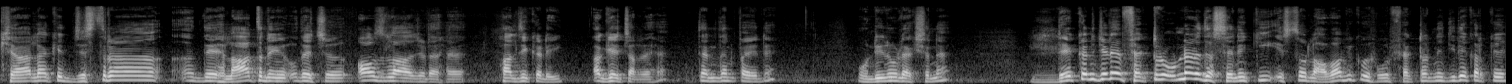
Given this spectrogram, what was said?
ਖਿਆਲ ਹੈ ਕਿ ਜਿਸ ਤਰ੍ਹਾਂ ਦੇ ਹਾਲਾਤ ਨੇ, ਉਹਦੇ 'ਚ ਔਜ਼ਲਾ ਜਿਹੜਾ ਹੈ, ਹਾਲ ਦੀ ਘੜੀ ਅੱਗੇ ਚੱਲ ਰਿਹਾ ਹੈ। ਤਿੰਨ ਦਿਨ ਪਏ ਨੇ 19 ਨੂੰ ਇਲੈਕਸ਼ਨ ਹੈ। ਲੇਕਿਨ ਜਿਹੜੇ ਫੈਕਟਰ ਉਹਨਾਂ ਨੇ ਦੱਸੇ ਨੇ ਕਿ ਇਸ ਤੋਂ ਇਲਾਵਾ ਵੀ ਕੋਈ ਹੋਰ ਫੈਕਟਰ ਨੇ ਜਿਹਦੇ ਕਰਕੇ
